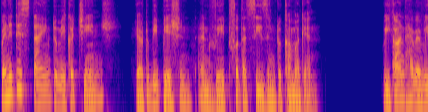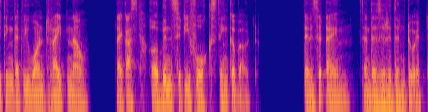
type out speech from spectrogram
when it is time to make a change, you have to be patient and wait for that season to come again. We can't have everything that we want right now, like us urban city folks think about. There is a time and there's a rhythm to it.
